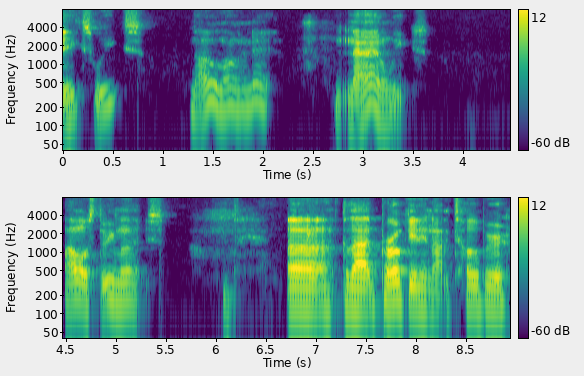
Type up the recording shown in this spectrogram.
six weeks? No, longer than that. Nine weeks. Almost three months. Uh, because I broke it in October.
